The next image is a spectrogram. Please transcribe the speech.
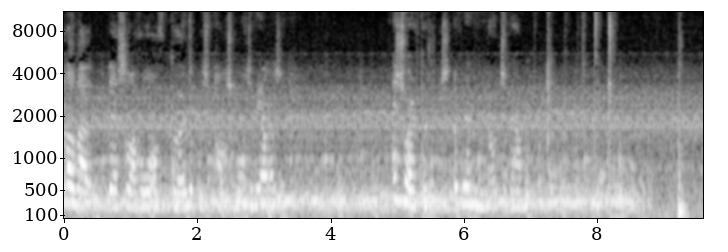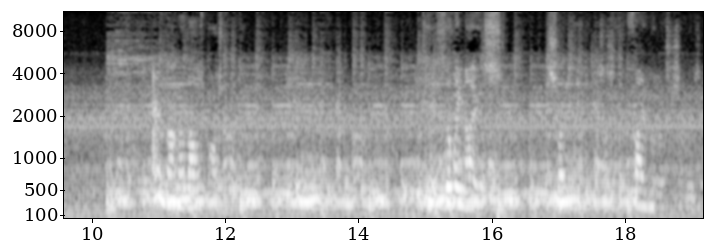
Not know that this level of good was possible, to be honest. I swear if there's just a random notes down. I did not know that was possible. Okay, Philly nice. I swear to this is like five minutes for some reason.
